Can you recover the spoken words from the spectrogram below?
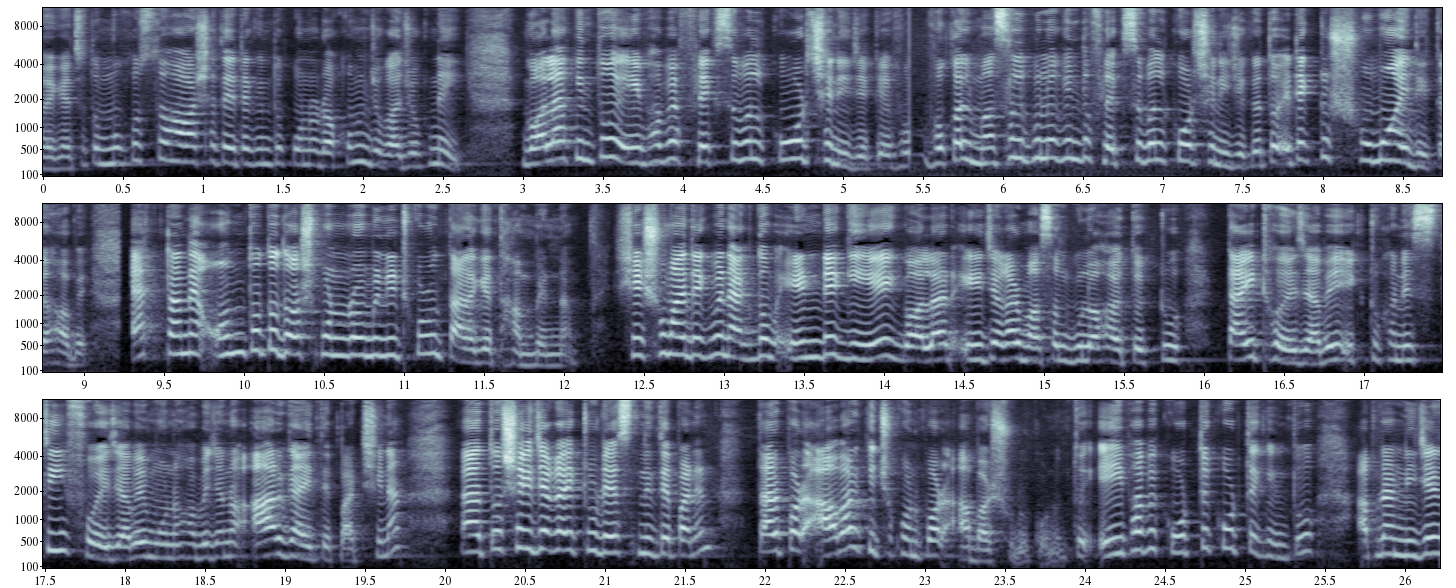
হয়ে গেছে। তো মুখস্থ হওয়ার সাথে এটা কিন্তু কোনো রকম যোগাযোগ নেই। গলা কিন্তু এইভাবে ফ্লেক্সিবল করছে নিজেকে ভোকাল মাসেলগুলো কিন্তু ফ্লেক্সিবল করছে নিজেকে। তো এটা একটু সময় দিতে হবে। একটানে অন্তত দশ পনেরো মিনিট করুন, তার আগে থামবেন না। সেই সময় দেখবেন একদম এন্ডে গিয়ে গলার এই জায়গার মাসেলগুলো হয়তো একটু টাইট হয়ে যাবে, একটুখানি স্টিফ হয়ে যাবে, মনে হবে যেন আর গাইতে পারছি না। তো সেই জায়গায় একটু রেস্ট নিতে পারেন। তারপর আবার কিছুক্ষণ পর আবার শুরু করুন। তো এইভাবে করতে করতে কিন্তু আপনার নিজের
